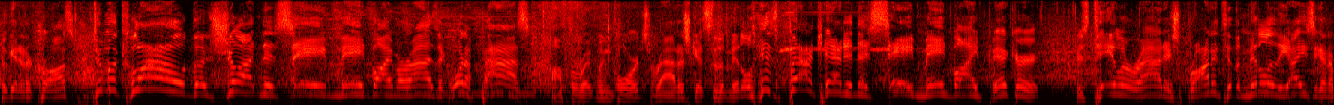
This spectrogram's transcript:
He'll get it across to McLeod. The shot and the save made by Mrazek. What a pass. Off the right wing boards, Raddysh gets to the middle. His backhand and the save made by Pickard. As Taylor Raddysh brought it to the middle of the ice. He got a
